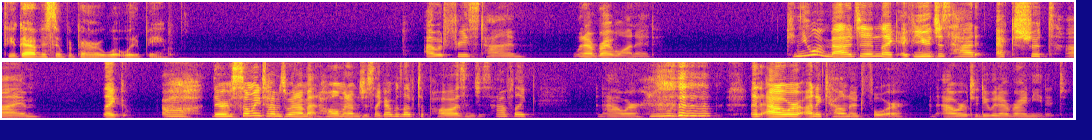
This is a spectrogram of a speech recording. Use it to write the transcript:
If you could have a superpower, what would it be? I would freeze time whenever I wanted. Can you imagine like if you just had extra time? Like ah, there are so many times when I'm at home and I'm just like I would love to pause and just have like an hour. an hour unaccounted for. An hour to do whatever I needed to.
